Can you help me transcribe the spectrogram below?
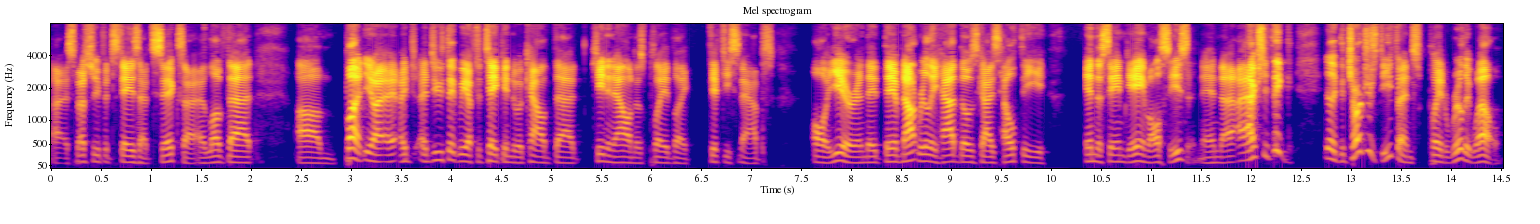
uh, especially if it stays at six. I, I love that. Um, but, you know, I, I do think we have to take into account that Keenan Allen has played like 50 snaps all year, and they, they have not really had those guys healthy in the same game all season. And I actually think like the Chargers defense played really well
